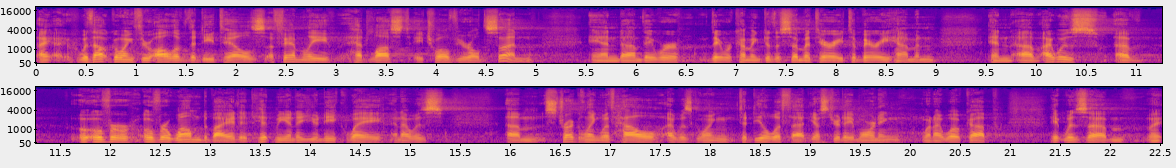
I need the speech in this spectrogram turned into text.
I, without going through all of the details, a family had lost a 12 year old son, and um, they, were, they were coming to the cemetery to bury him. And, and um, I was uh, over, overwhelmed by it. It hit me in a unique way, and I was um, struggling with how I was going to deal with that yesterday morning when I woke up. It was, um, I,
